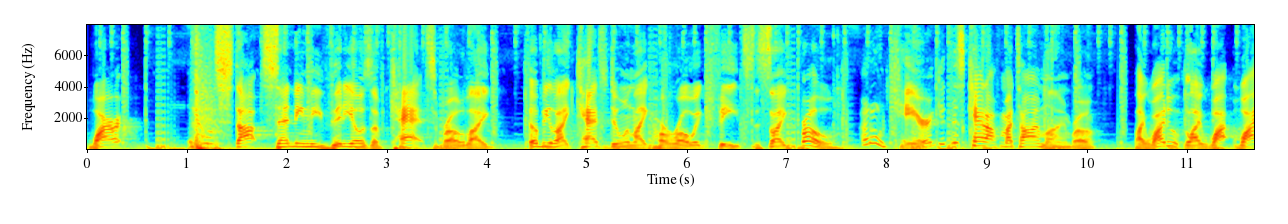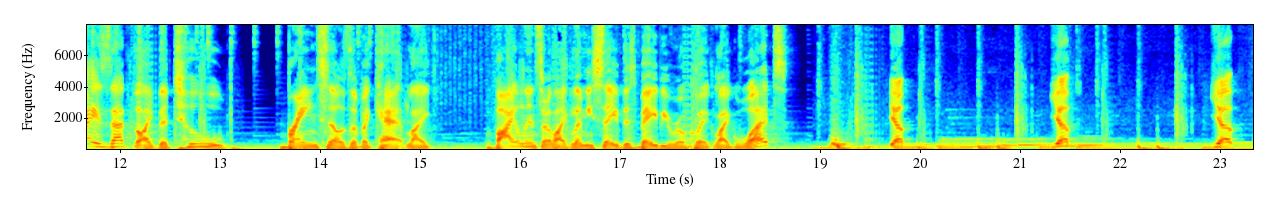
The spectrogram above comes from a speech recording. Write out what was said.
Why are stop sending me videos of cats, bro? Like it'll be like cats doing like heroic feats. It's like, bro, I don't care. Get this cat off my timeline, bro. Like why do like why why is that like the two brain cells of a cat? Like violence or like let me save this baby real quick. Like what? Yep. Yep. Yep.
